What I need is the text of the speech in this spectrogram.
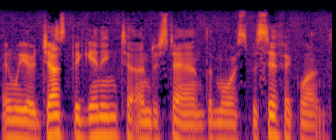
and we are just beginning to understand the more specific ones.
